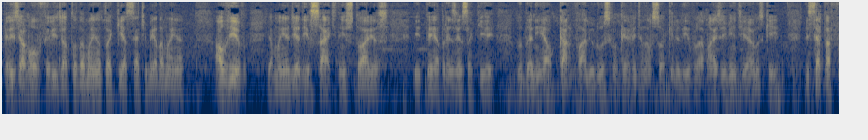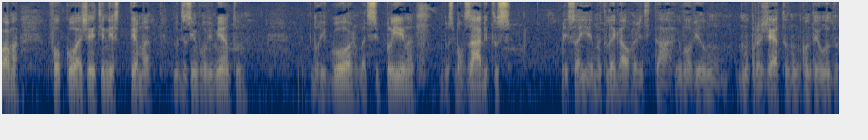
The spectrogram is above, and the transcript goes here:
Feliz dia novo, feliz dia todo. Amanhã estou aqui às sete e meia da manhã, ao vivo. E amanhã é dia de insight, tem histórias e tem a presença aqui do Daniel Carvalho Luz, com quem a gente lançou aquele livro há mais de 20 anos, que de certa forma focou a gente nesse tema do desenvolvimento, do rigor, da disciplina, dos bons hábitos. Isso aí é muito legal. A gente está envolvido num, num projeto, num conteúdo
